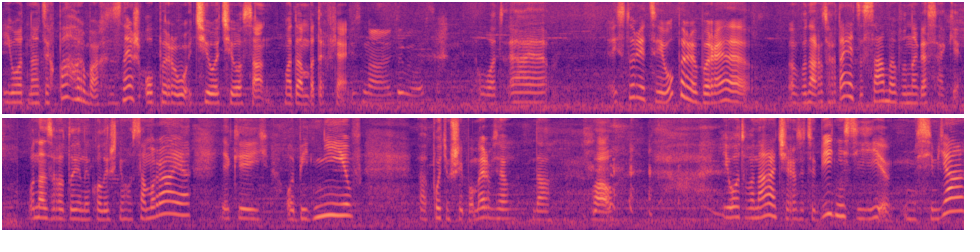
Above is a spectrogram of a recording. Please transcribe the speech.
І от на цих пагорбах, знаєш оперу Чіо Чіо Сан, Мадам Батерфляй. Знаю, дивилася. От, е, історія цієї опери бере, вона розгортається саме в Нагасакі. Вона з родини колишнього самурая, який обіднів, е, потім ще й помер взяв. Да. Вау. І от вона через цю бідність, її сім'я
